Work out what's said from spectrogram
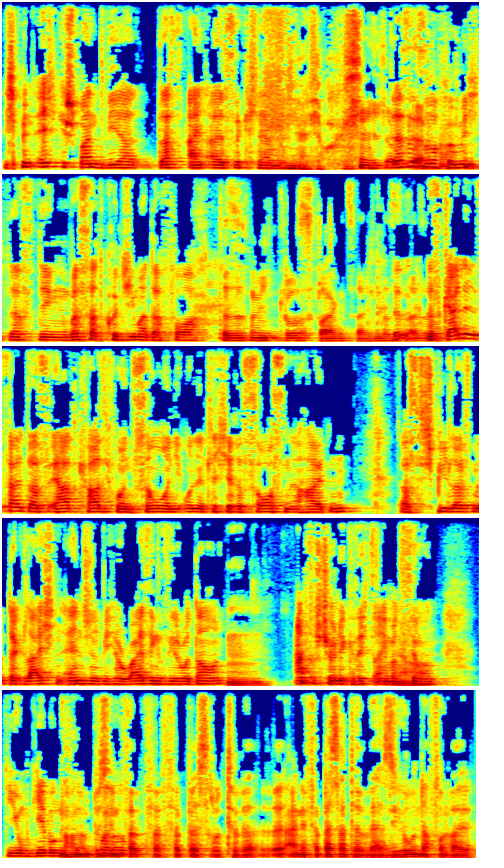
Ich bin echt gespannt, wie er das ein alles erklären will. Ja, ich auch. Ich Das ist so für mich das Ding. Was hat Kojima davor? Das ist für mich ein großes Fragezeichen. Das Das, also, das Geile ist halt, dass er hat quasi von Sony unendliche Ressourcen erhalten. Das Spiel läuft mit der gleichen Engine wie Horizon Zero Dawn. Hm. Einfach schöne Gesichtsanimation. Die Umgebung noch ein bisschen ver, ver, verbesserte, äh, eine verbesserte Version davon, weil,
